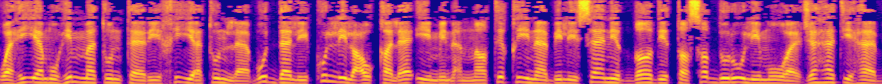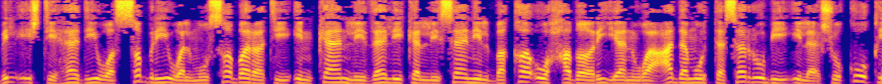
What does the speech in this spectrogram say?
وهي مهمة تاريخية لا بد لكل العقلاء من الناطقين بلسان الضاد التصدر لمواجهتها بالاجتهاد والصبر والمصابرة إن كان لذلك اللسان البقاء حضاريا وعدم التسرب إلى شقوق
